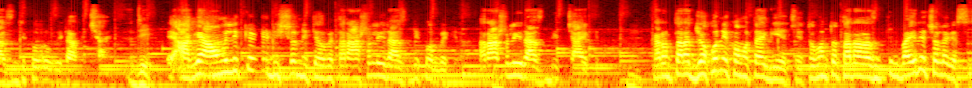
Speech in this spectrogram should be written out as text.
রাজনীতি করুক এটা আমি চাই। জি। আগে আওয়ামী লীগকে ডিসিশন নিতে হবে তারা আসলেই রাজনীতি করবে কিনা তারা আসলেই রাজনীতি চায় কিনা। কারণ তারা যখনই ক্ষমতায় গিয়েছে তখন তো তারা রাজনীতির বাইরে চলে গেছে।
